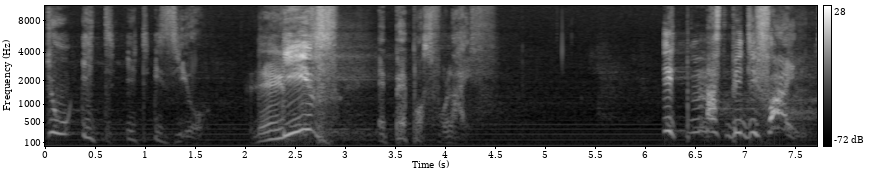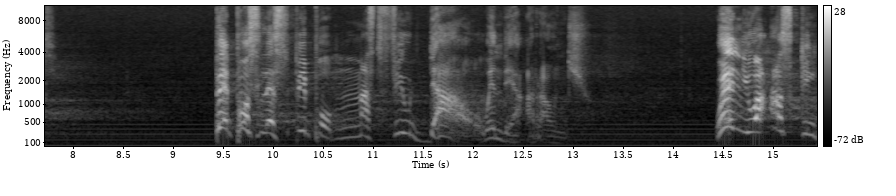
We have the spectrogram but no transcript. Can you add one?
Do it, it is you. Live a purposeful life. It must be defined. Purposeless people must feel dull when they are around you. When you are asking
